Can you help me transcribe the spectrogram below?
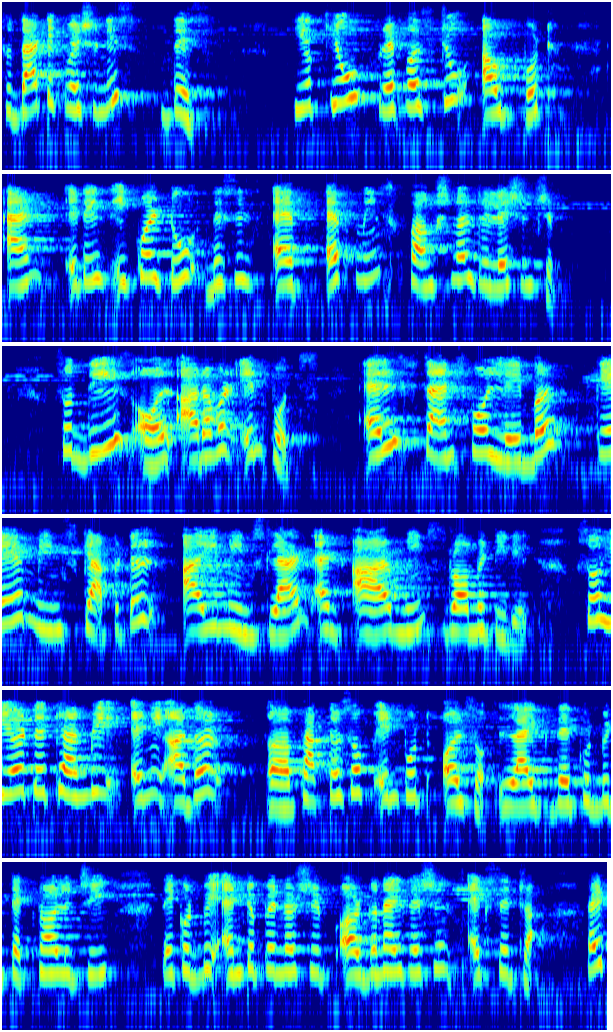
So that equation is this. Here Q refers to output and it is equal to, this is F. F means functional relationship. So these all are our inputs. L stands for labor, K means capital, I means land and R means raw material. So here there can be any other uh, factors of input also like there could be technology, there could be entrepreneurship, organization, etc right?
